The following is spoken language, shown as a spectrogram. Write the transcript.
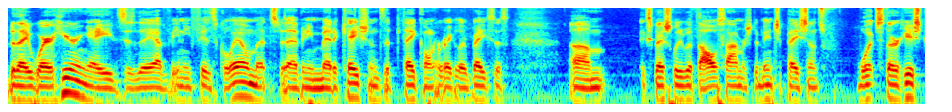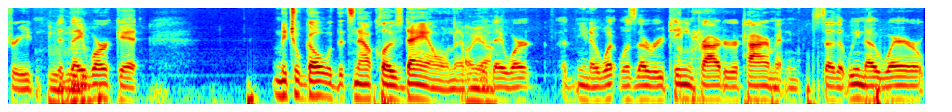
Do they wear hearing aids? Do they have any physical ailments? Do they have any medications that they take on a regular basis? Um, especially with Alzheimer's dementia patients, what's their history? Did they work at Mitchell Gold that's now closed down? Oh, yeah. Did they work you know, what was their routine prior to retirement, and so that we know where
